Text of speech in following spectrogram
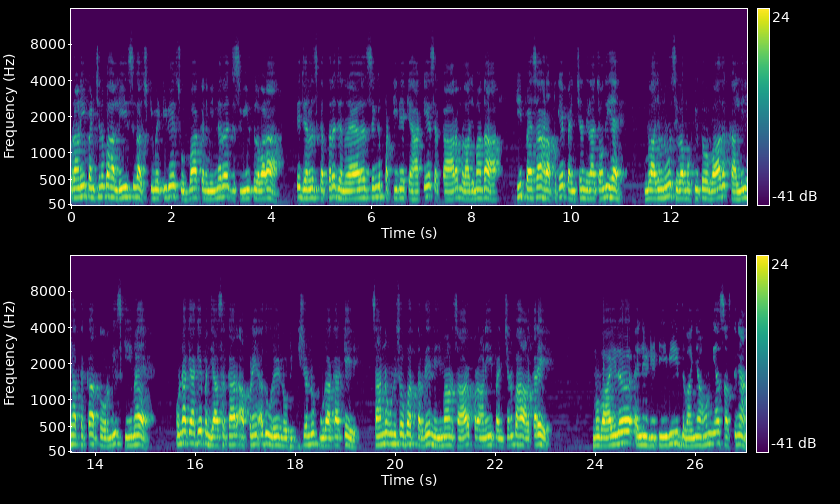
ਪੁਰਾਣੀ ਪੈਨਸ਼ਨ ਬਹਾਲੀ ਸੰਘਰਸ਼ ਕਮੇਟੀ ਦੇ ਸੂਬਾ ਕਨਵੀਨਰ ਜਸਵੀਰ ਤਲਵਾੜਾ ਤੇ ਜਨਰਲ ਸਕੱਤਰ ਜਨਰੈਲ ਸਿੰਘ ਪੱਟੀ ਨੇ ਕਿਹਾ ਕਿ ਸਰਕਾਰ ਮੁਲਾਜ਼ਮਾਂ ਦਾ ਹੀ ਪੈਸਾ ਹੜੱਪ ਕੇ ਪੈਨਸ਼ਨ ਦੇਣਾ ਚਾਹੁੰਦੀ ਹੈ। ਮੁਲਾਜ਼ਮ ਨੂੰ ਸੇਵਾ ਮੁਕਤੀ ਤੋਂ ਬਾਅਦ ਖਾਲੀ ਹੱਥ ਘਰ ਤੋਰਨ ਦੀ ਸਕੀਮ ਹੈ। ਉਹਨਾਂ ਕਿਹਾ ਕਿ ਪੰਜਾਬ ਸਰਕਾਰ ਆਪਣੇ ਅਧੂਰੇ ਨੋਟੀਫਿਕੇਸ਼ਨ ਨੂੰ ਪੂਰਾ ਕਰਕੇ ਸਨ 1972 ਦੇ ਨਿਯਮਾਂ ਅਨੁਸਾਰ ਪੁਰਾਣੀ ਪੈਨਸ਼ਨ ਬਹਾਲ ਕਰੇ। ਮੋਬਾਈਲ, ਐਲਈਡੀ ਟੀਵੀ ਦਵਾਈਆਂ ਹੋਣਗੀਆਂ ਸਸਤੀਆਂ।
